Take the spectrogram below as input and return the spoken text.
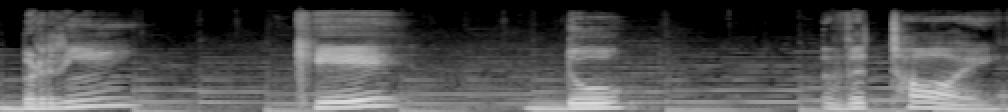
Brinquedo. The toy.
